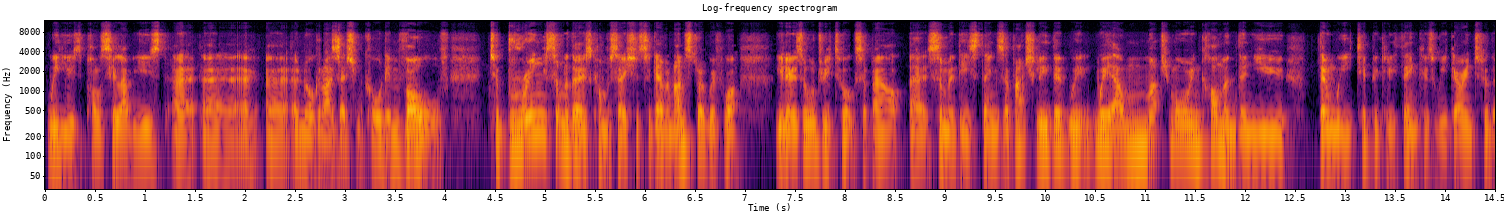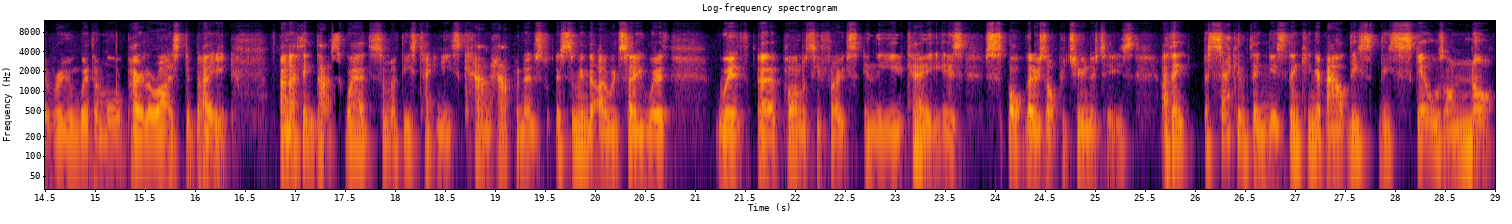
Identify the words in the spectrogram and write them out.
we used Policy Lab, we used uh, uh, uh, an organisation called Involve to bring some of those conversations together. And I'm struck with what, you know, as Audrey talks about uh, some of these things of actually that we, we are much more in common than you than we typically think as we go into the room with a more polarized debate. And I think that's where some of these techniques can happen. And it's, it's something that I would say with with uh, policy folks in the UK is spot those opportunities. I think a second thing is thinking about these these skills are not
